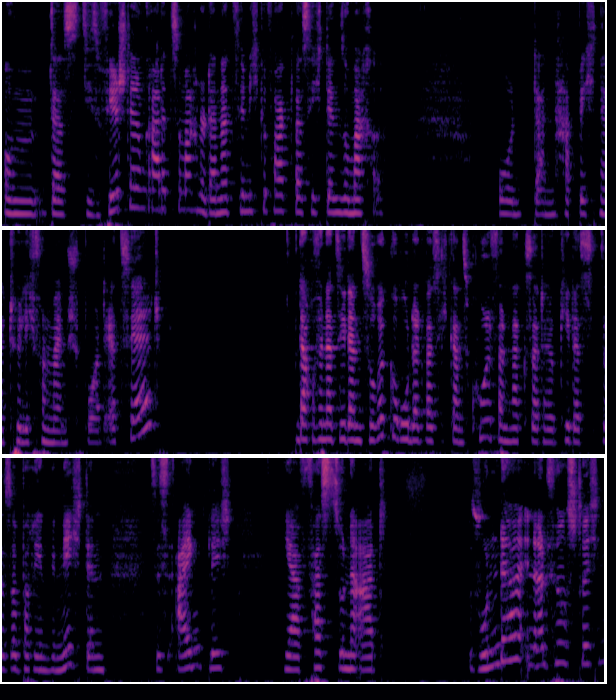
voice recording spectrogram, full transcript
um das, diese Fehlstellung gerade zu machen. Und dann hat sie mich gefragt, was ich denn so mache. Und dann habe ich natürlich von meinem Sport erzählt. Daraufhin hat sie dann zurückgerudert, was ich ganz cool fand, und hat gesagt, okay, das, das operieren wir nicht, denn es ist eigentlich ja fast so eine Art Wunder, in Anführungsstrichen,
